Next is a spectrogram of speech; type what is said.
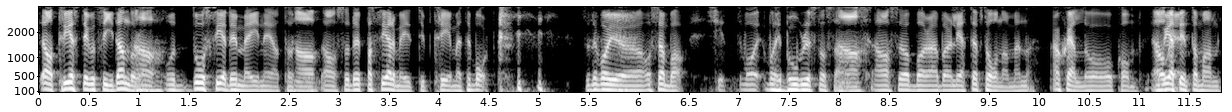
ja, tre steg åt sidan då, Ja. och då ser det mig när jag tar, Ja. ja. så det passerar mig typ tre meter bort. Så det var ju, och sen bara, shit, var, var är Boris någonstans? Ja. så jag bara började leta efter honom, men han skällde och kom. Jag Okej. vet inte om han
